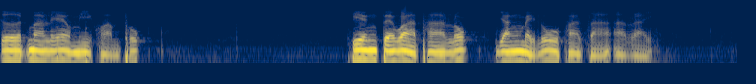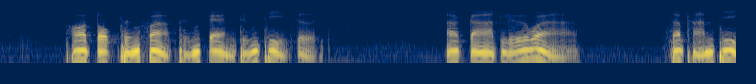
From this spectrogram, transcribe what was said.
เกิดมาแล้วมีความทุกข์ เพียงแต่ว่าทารกยังไม่รู้ภาษาอะไร พอตกถึงฟากถึงแป้นถึงที่เกิด อากาศหรือว่าสถานที่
